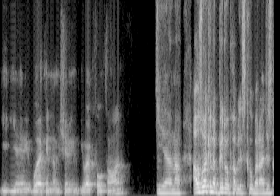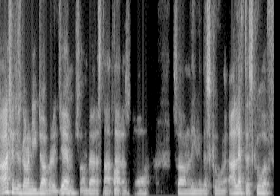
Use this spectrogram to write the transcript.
you, you know, working. I'm assuming you work full time. Yeah, no. I was working at Biddle Public School, but I just I actually just got a new job at a gym, so I'm about to start that oh. as well. So I'm leaving the school. I left the school of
